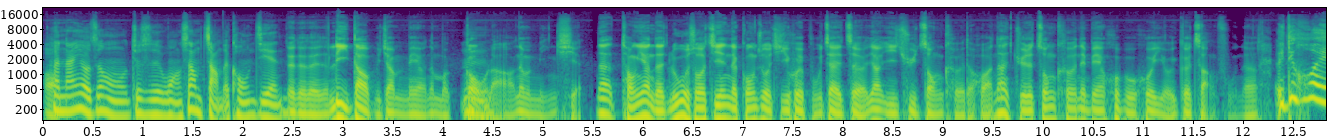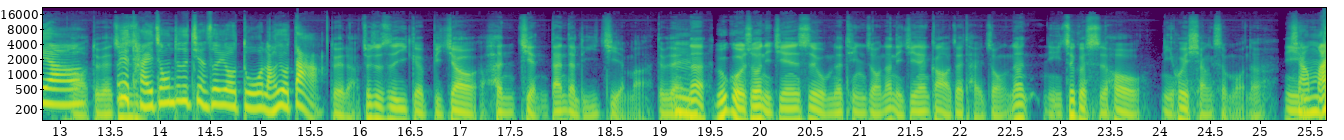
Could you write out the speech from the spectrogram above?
哦很难有这种就是往上涨的空间。对对对，力道比较没有那么够了啊，那么明显。那同样的，如果说今天的工作机会不在这，要移去中科的话，那觉得中科那边会不会有一个涨幅呢？一定会啊哦，，对不对？而且台中就是建设又多，然后又大，对的，这就是一个比较很简单的理解嘛，对不对？嗯那如果说你今天是我们的听众，那你今天刚好在台中，那你这个时候你会想什么呢？你想买，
